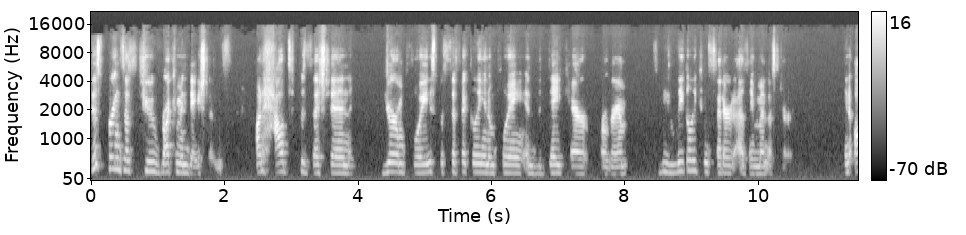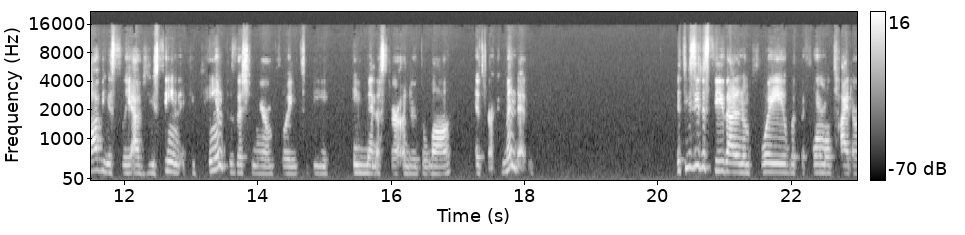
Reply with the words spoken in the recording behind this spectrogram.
This brings us to recommendations on how to position your employee, specifically an employee in the daycare program, to be legally considered as a minister. And obviously, as you've seen, if you can position your employee to be a minister under the law, it's recommended. It's easy to see that an employee with the formal title,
